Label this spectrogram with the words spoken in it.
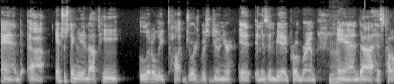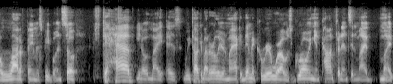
And uh, interestingly enough, he literally taught George Bush Jr. in, his MBA program mm. and uh, has taught a lot of famous people. And so to have, you know, my as we talked about earlier in my academic career where I was growing in confidence in my my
